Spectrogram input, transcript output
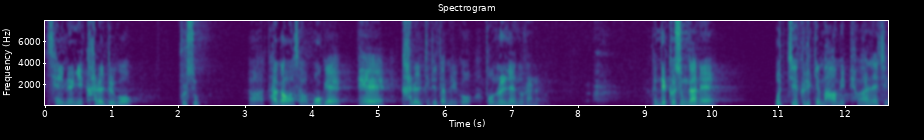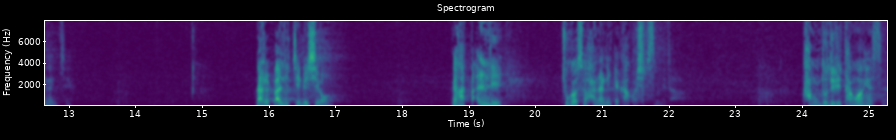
세 명이 칼을 들고 불쑥 어, 다가와서 목에 배에 칼을 들이다 밀고 돈을 내놓으라는 겁니다. 근데 그 순간에 어찌 그렇게 마음이 평안해지는지 나를 빨리 찌르시오. 내가 빨리 죽어서 하나님께 가고 싶습니다. 강도들이 당황했어요.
